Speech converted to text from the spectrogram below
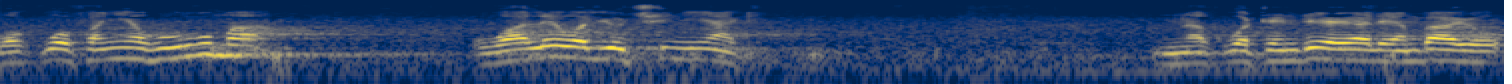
wa kuwafanyia huruma wale walio chini yake na kuwatendea yale ambayo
